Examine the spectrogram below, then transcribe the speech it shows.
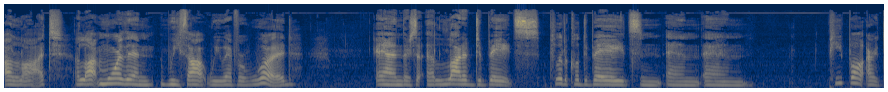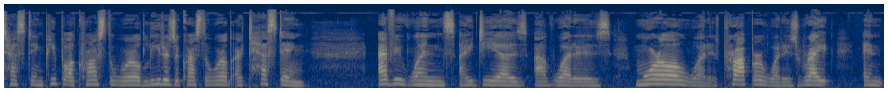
a lot a lot more than we thought we ever would. And there's a lot of debates political debates and and and people are testing people across the world leaders across the world are testing everyone's ideas of what is moral what is proper what is right and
